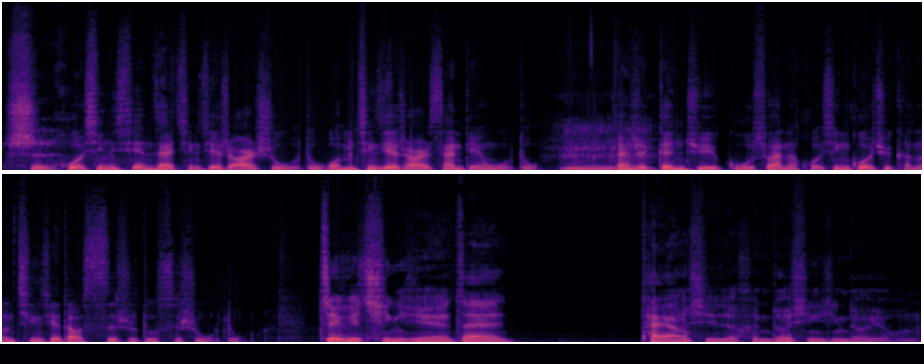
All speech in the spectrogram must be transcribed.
是。火星现在倾斜是二十五度，我们倾斜是二十三点五度，嗯，但是根据估算呢，火星过去可能倾斜到四十度、四十五度，这个倾斜在太阳系的很多行星都有呢。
